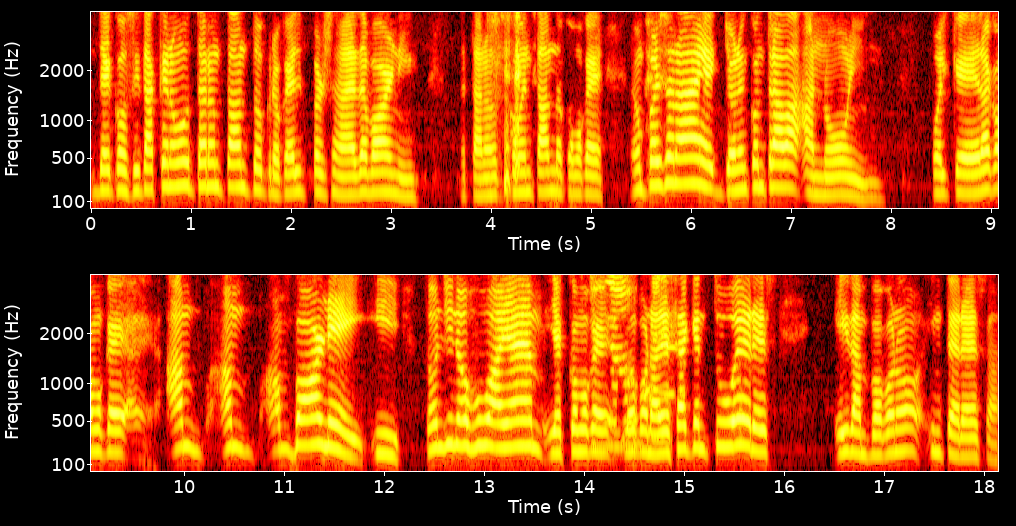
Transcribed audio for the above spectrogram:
de cositas que no me gustaron tanto, creo que el personaje de Barney están comentando como que es un personaje, yo lo encontraba annoying, porque era como que I'm, I'm, I'm Barney y don't you know who I am? Y es como que, loco, nadie sabe quién tú eres y tampoco nos interesa.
